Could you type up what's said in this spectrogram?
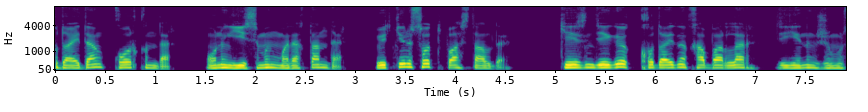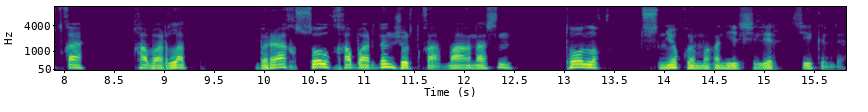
Құдайдан қорқыңдар оның есімін мадақтаңдар өйткені сот басталды. Кезіндегі құдайдың хабарлар дегенің жұмыртқа хабарлап бірақ сол хабардың жұртқа мағынасын толық түсіне қоймаған елшілер секілді.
